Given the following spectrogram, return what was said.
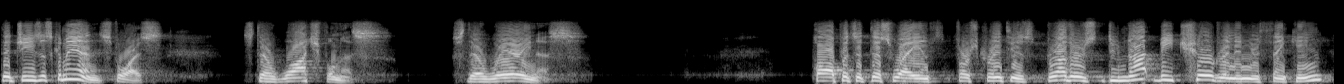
that Jesus commands for us. It's their watchfulness, it's their wariness. Paul puts it this way in 1 Corinthians Brothers, do not be children in your thinking,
